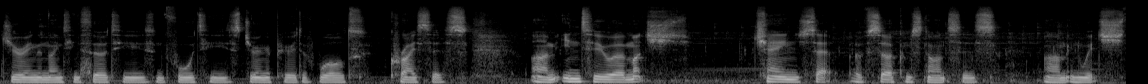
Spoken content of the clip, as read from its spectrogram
during the 1930s and 40s during a period of world crisis um, into a much changed set of circumstances um, in which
